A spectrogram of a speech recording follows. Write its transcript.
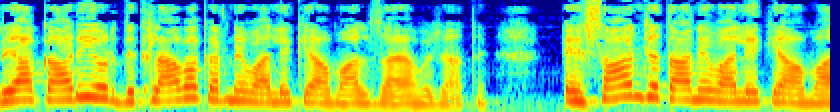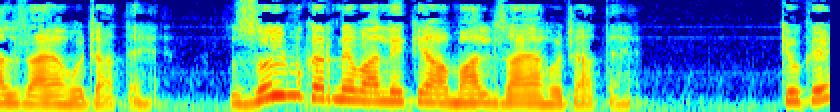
ریا کاری اور دکھلاوا کرنے والے کے امال ضائع ہو جاتے ہیں۔ احسان جتانے والے کے امال ضائع ہو جاتے ہیں۔ ظلم کرنے والے کے اعمال ضائع ہو جاتے ہیں۔ کیونکہ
